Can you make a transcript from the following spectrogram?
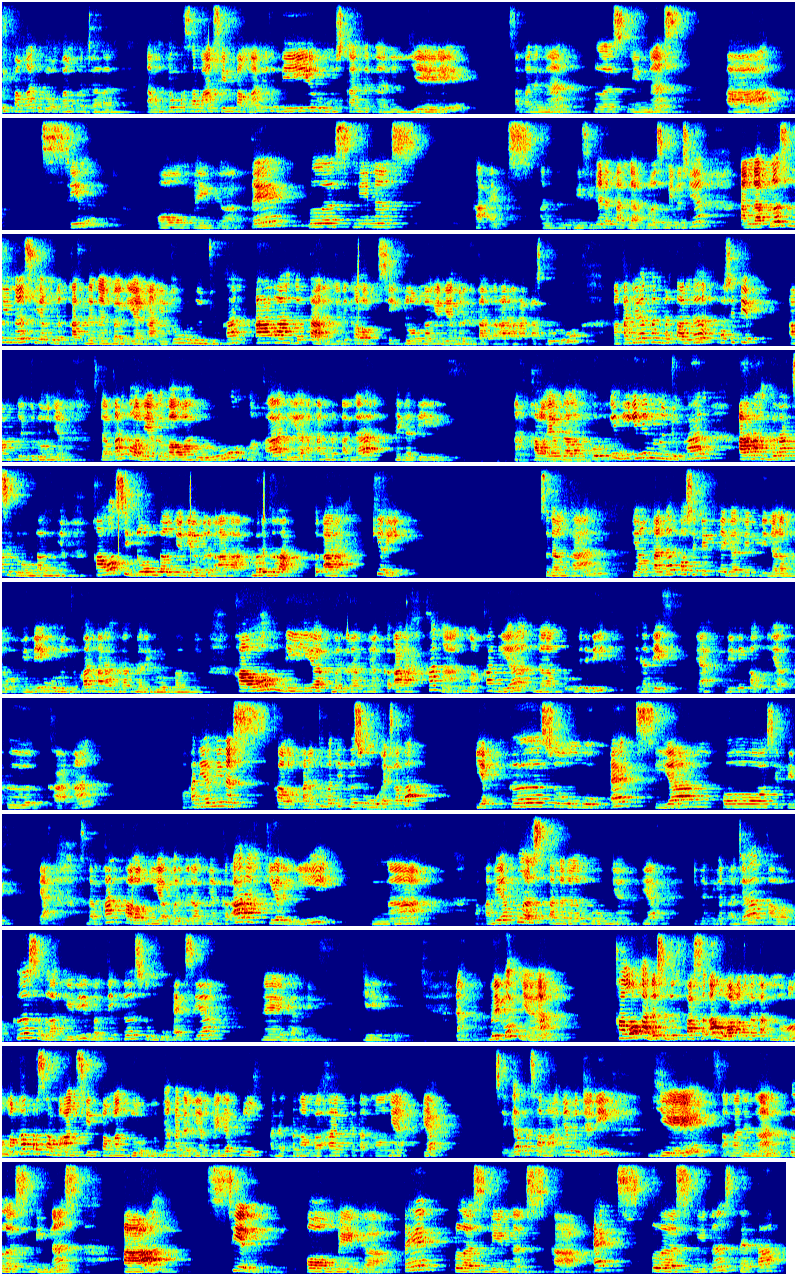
simpangan gelombang berjalan. Nah, untuk persamaan simpangan itu dirumuskan dengan Y sama dengan plus minus A sin omega T plus minus KX. Nah, di sini ada tanda plus minusnya. Tanda plus minus yang dekat dengan bagian A itu menunjukkan arah getar. Jadi kalau si gelombangnya dia bergetar ke arah atas dulu, maka dia akan bertanda positif amplitudonya. Sedangkan kalau dia ke bawah dulu, maka dia akan bertanda negatif. Nah, kalau yang dalam kurung ini, ini menunjukkan arah gerak si gelombangnya. Kalau si gelombangnya dia berarah, bergerak ke arah kiri, sedangkan yang tanda positif negatif di dalam kurung ini menunjukkan arah gerak dari gelombangnya. Kalau dia bergeraknya ke arah kanan, maka dia dalam kurungnya jadi negatif. Ya, ini kalau dia ke kanan, maka dia minus. Kalau kanan itu berarti ke sumbu X apa? Ya, ke sumbu X yang positif. Ya, sedangkan kalau dia bergeraknya ke arah kiri, nah, maka dia plus tanda dalam kurungnya. Ya, ingat-ingat aja kalau ke sebelah kiri berarti ke sumbu X yang negatif. Gitu. Nah, berikutnya kalau ada sudut fase awal atau letak nol, maka persamaan simpangan gelombangnya ada yang beda nih, ada penambahan letak nolnya, ya. Sehingga persamaannya menjadi Y sama dengan plus minus A sin omega T plus minus KX plus minus theta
